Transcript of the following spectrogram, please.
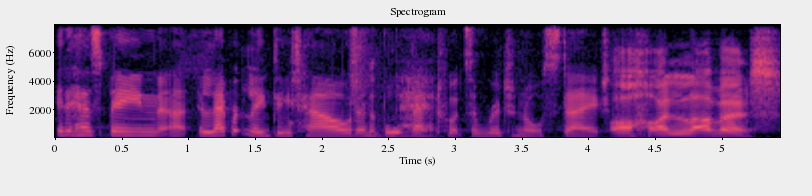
It has been uh, elaborately detailed and brought back to its original state. Oh, I love it.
